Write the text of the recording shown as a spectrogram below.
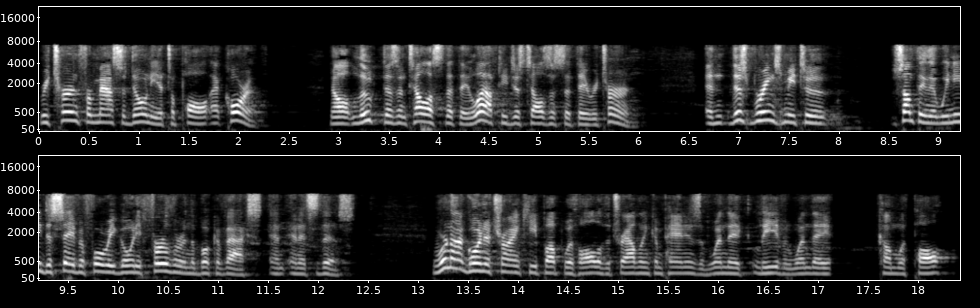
returned from Macedonia to Paul at Corinth. Now, Luke doesn't tell us that they left, he just tells us that they returned. And this brings me to something that we need to say before we go any further in the book of Acts, and, and it's this. We're not going to try and keep up with all of the traveling companions of when they leave and when they come with Paul.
